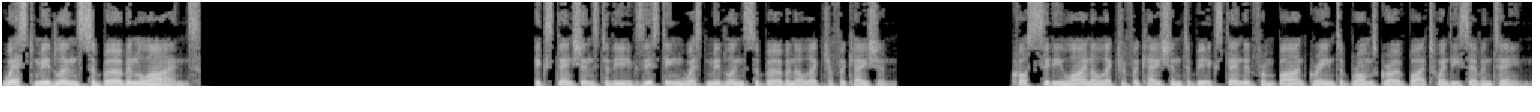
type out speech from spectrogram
West Midlands suburban lines. Extensions to the existing West Midlands suburban electrification. Cross City Line electrification to be extended from Barnt Green to Bromsgrove by 2017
